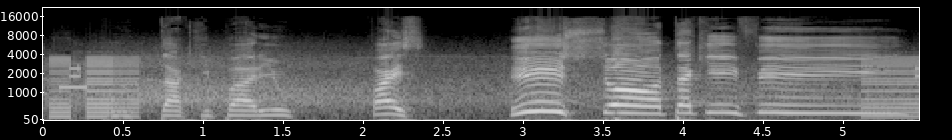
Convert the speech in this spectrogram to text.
Puta que pariu. Faz. Isso! Até que enfim!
